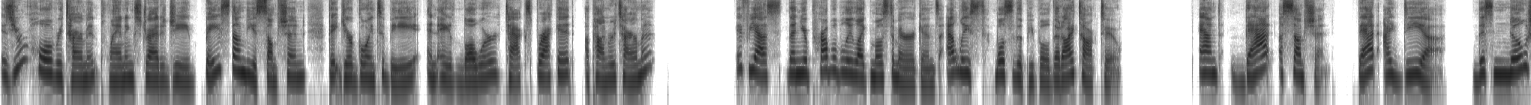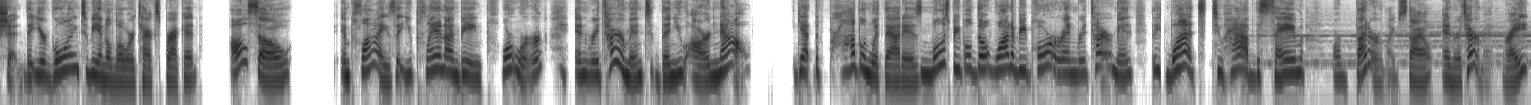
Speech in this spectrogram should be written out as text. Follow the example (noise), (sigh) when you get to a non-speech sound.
Is your whole retirement planning strategy based on the assumption that you're going to be in a lower tax bracket upon retirement? If yes, then you're probably like most Americans, at least most of the people that I talk to. And that assumption, that idea, this notion that you're going to be in a lower tax bracket also implies that you plan on being poorer in retirement than you are now. Yet the problem with that is most people don't want to be poorer in retirement. They want to have the same or better lifestyle in retirement, right?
